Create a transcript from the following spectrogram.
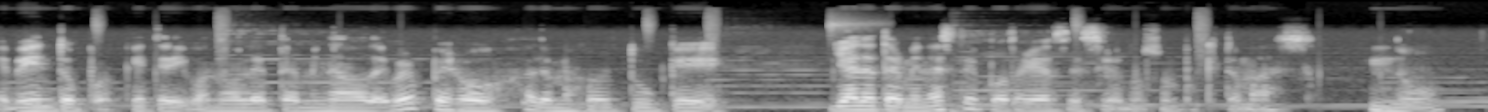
evento, porque te digo, no la he terminado de ver, pero a lo mejor tú que ya la terminaste podrías decirnos un poquito más. No.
